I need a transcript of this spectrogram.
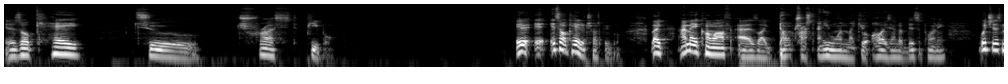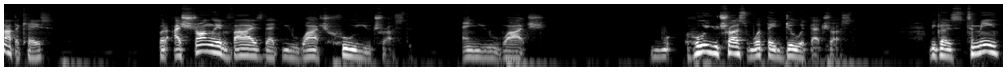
It is okay to trust people. It, it, it's okay to trust people. Like I may come off as like don't trust anyone, like you'll always end up disappointing, which is not the case. But I strongly advise that you watch who you trust and you watch who you trust, what they do with that trust. Because to me,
